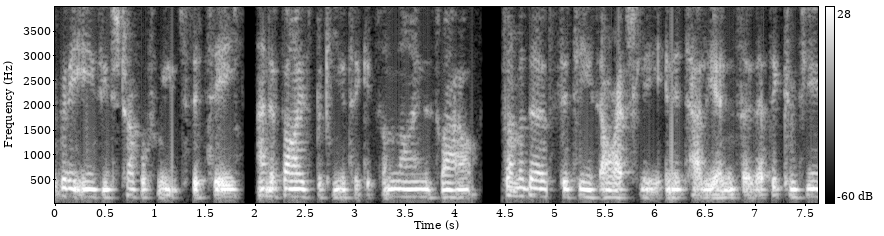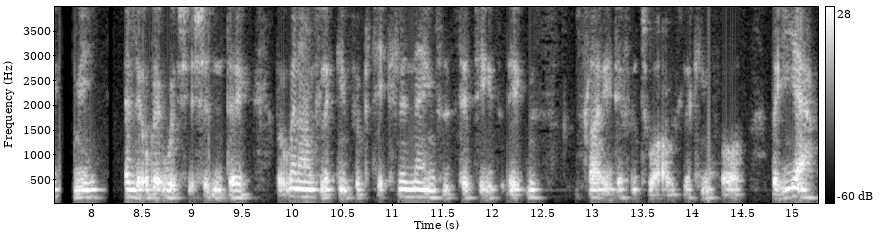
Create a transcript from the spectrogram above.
Really easy to travel from each city and advise booking your tickets online as well. Some of the cities are actually in Italian, so that did confuse me a little bit, which it shouldn't do. But when I was looking for particular names of cities, it was slightly different to what I was looking for. But yeah,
